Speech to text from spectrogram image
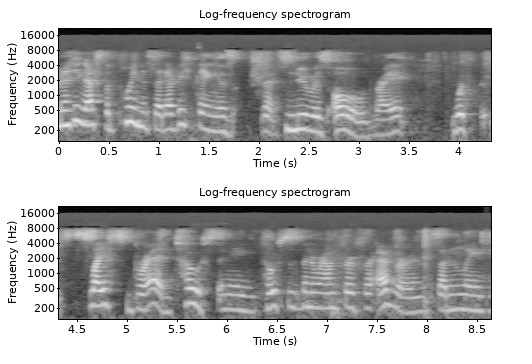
I mean, I think that's the point: is that everything is that's new is old, right? With sliced bread, toast. I mean, toast has been around for forever, and suddenly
